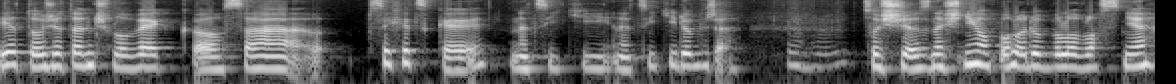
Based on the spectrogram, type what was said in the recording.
je to, že ten člověk eh, se psychicky necítí, necítí dobře. Mm-hmm. Což z dnešního pohledu bylo vlastně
